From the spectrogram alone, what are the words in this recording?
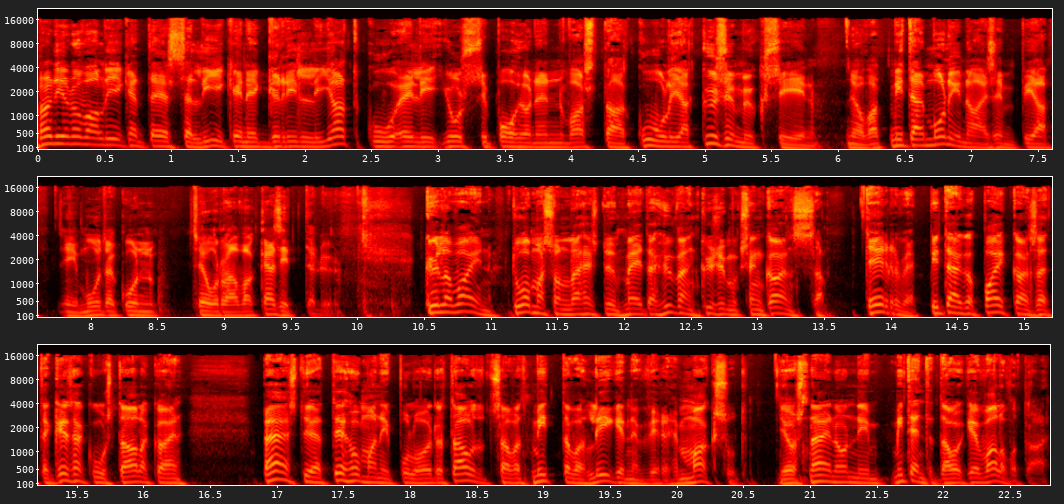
Radionovan liikenteessä liikennegrilli jatkuu, eli Jussi Pohjonen vastaa kuulia kysymyksiin. Ne ovat mitä moninaisempia, ei muuta kuin seuraava käsittely. Kyllä vain. Tuomas on lähestynyt meitä hyvän kysymyksen kanssa. Terve. Pitääkö paikkaansa, että kesäkuusta alkaen päästö- ja tehomanipuloidut autot saavat mittavat liikennevirhemaksut? Jos näin on, niin miten tätä oikein valvotaan?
